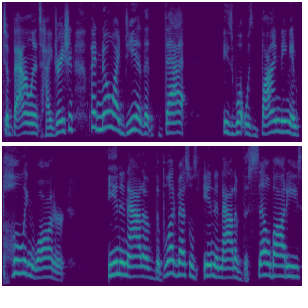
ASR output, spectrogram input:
to balance hydration. But I had no idea that that is what was binding and pulling water in and out of the blood vessels, in and out of the cell bodies.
